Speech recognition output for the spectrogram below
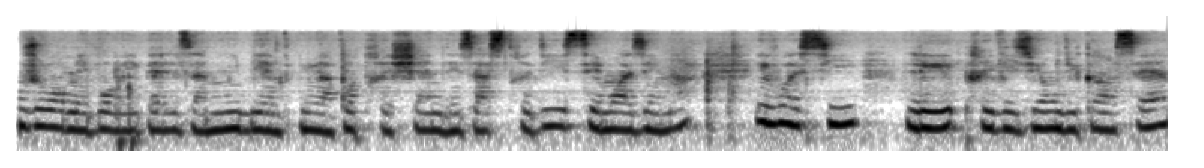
Bonjour mes beaux et belles amis, bienvenue à votre chaîne Les Astres 10, c'est moi Zéna. Et voici les prévisions du cancer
